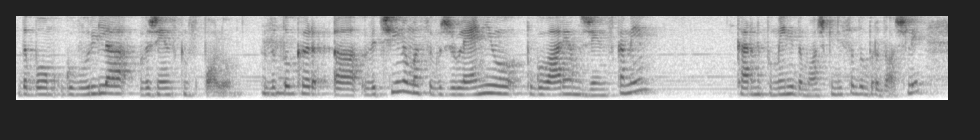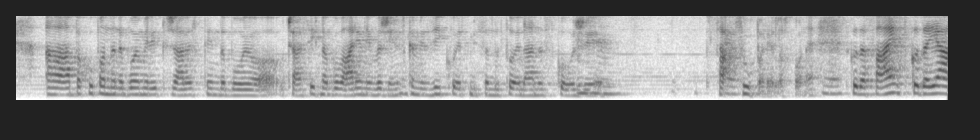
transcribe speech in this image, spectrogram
da bom govorila v ženskem spolu. -huh. Zato, ker uh, večinoma se v življenju pogovarjam z ženskami, kar ne pomeni, da moški niso dobrodošli. Uh, ampak upam, da ne bojo imeli težave s tem, da bojo včasih nagovarjani v ženskem jeziku. Jaz mislim, da to je danes tako že. Uh mhm. -huh vsak ja. super je lahko. Ja. Tako da, fajn, tako da ja,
